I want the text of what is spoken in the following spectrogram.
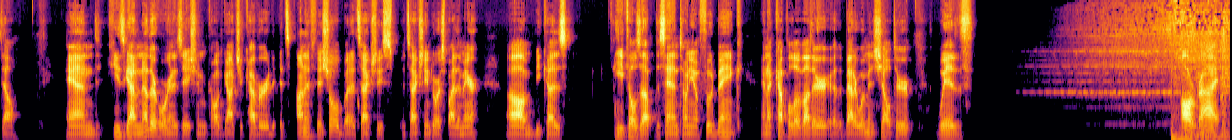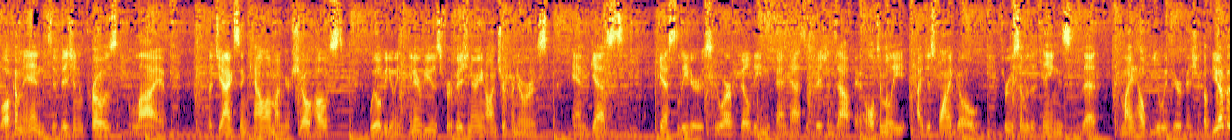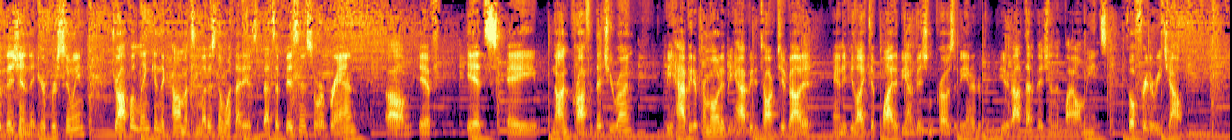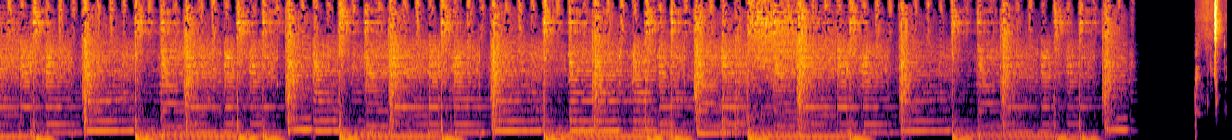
Dell. And he's got another organization called Gotcha Covered. It's unofficial, but it's actually it's actually endorsed by the mayor um, because he fills up the San Antonio Food Bank and a couple of other uh, the Battered Women's Shelter with. All right, welcome in to Vision Pros Live with Jackson Callum. I'm your show host. We will be doing interviews for visionary entrepreneurs and guests, guest leaders who are building fantastic visions out there. Ultimately, I just want to go through some of the things that might help you with your vision. So if you have a vision that you're pursuing, drop a link in the comments and let us know what that is. If that's a business or a brand, um, if it's a nonprofit that you run, be happy to promote it, be happy to talk to you about it. And if you'd like to apply to be on Vision Pros and be interviewed about that vision, then by all means, feel free to reach out.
